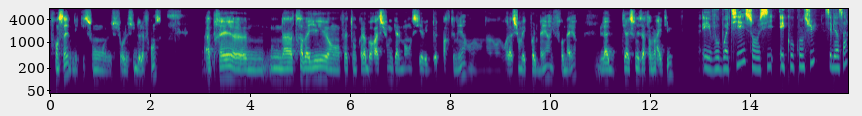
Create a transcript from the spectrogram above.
français, mais qui sont sur le sud de la France. Après, on a travaillé en fait en collaboration également aussi avec d'autres partenaires. On en relation avec Polmer, Ifremer, la direction des affaires maritimes. Et vos boîtiers sont aussi éco-conçus, c'est bien ça?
